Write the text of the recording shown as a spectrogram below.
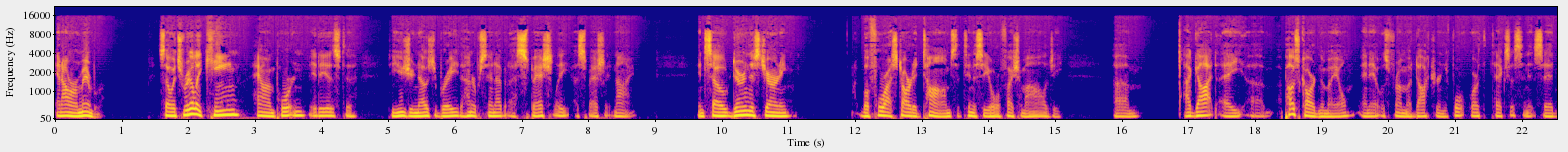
and I'll remember. So it's really keen how important it is to, to use your nose to breathe, 100% of it, especially, especially at night. And so during this journey, before I started TOMS, the Tennessee Orofacial Myology, um, I got a, um, a postcard in the mail, and it was from a doctor in Fort Worth, Texas, and it said,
